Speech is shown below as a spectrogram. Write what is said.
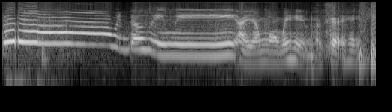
ตาดาเป็นเจ้าสีนี้อะยังมองไม่เห็นแล้วแกะให้ที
